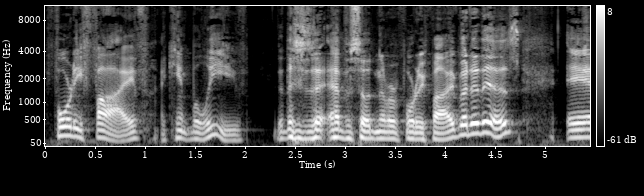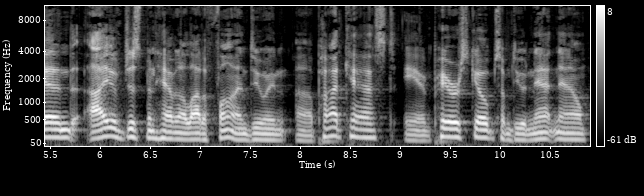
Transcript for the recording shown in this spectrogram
45. I can't believe that this is episode number 45, but it is. And I have just been having a lot of fun doing uh, podcast and Periscopes. I'm doing that now.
